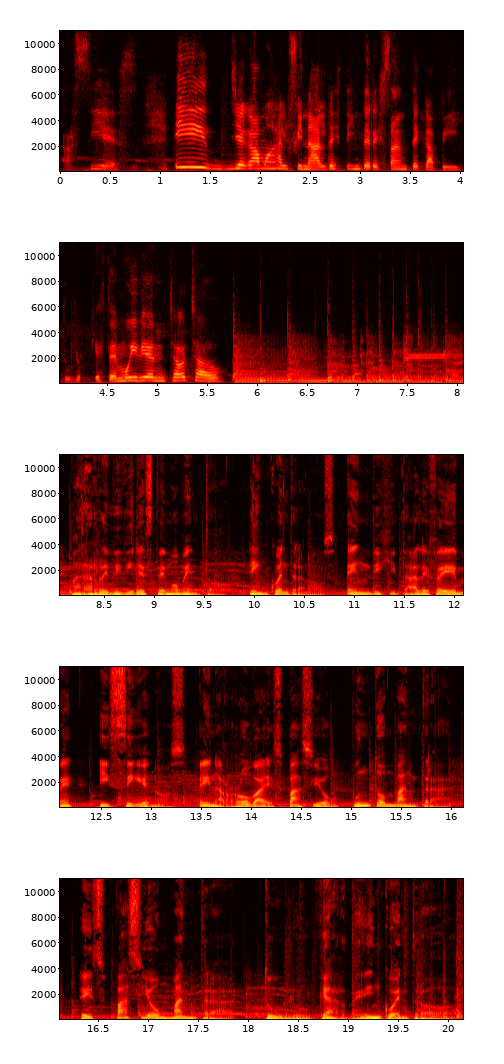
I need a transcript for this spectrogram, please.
Así es. Y llegamos al final de este interesante capítulo. Que estén muy bien. Chao, chao. Para revivir este momento, encuéntranos en Digital FM y síguenos en arroba espacio Espacio Mantra, tu lugar de encuentro.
